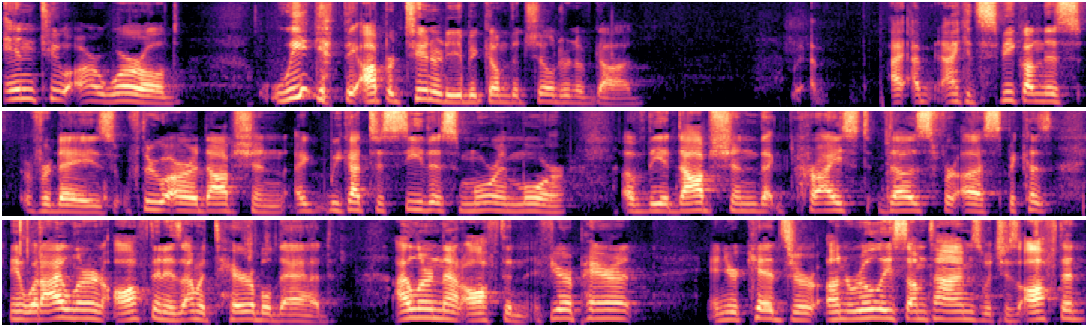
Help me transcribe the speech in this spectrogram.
into our world, we get the opportunity to become the children of God. I, I, I could speak on this for days. Through our adoption, I, we got to see this more and more of the adoption that Christ does for us. Because, man, what I learn often is I'm a terrible dad. I learn that often. If you're a parent and your kids are unruly sometimes, which is often,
